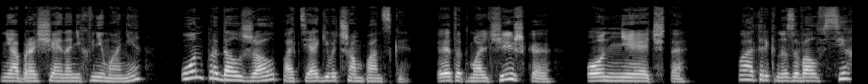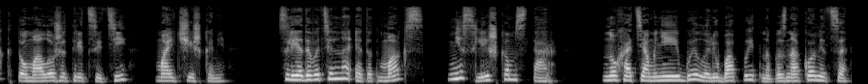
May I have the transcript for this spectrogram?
Не обращая на них внимания, он продолжал подтягивать шампанское. «Этот мальчишка, он нечто!» Патрик называл всех, кто моложе тридцати, мальчишками. Следовательно, этот Макс не слишком стар. Но хотя мне и было любопытно познакомиться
